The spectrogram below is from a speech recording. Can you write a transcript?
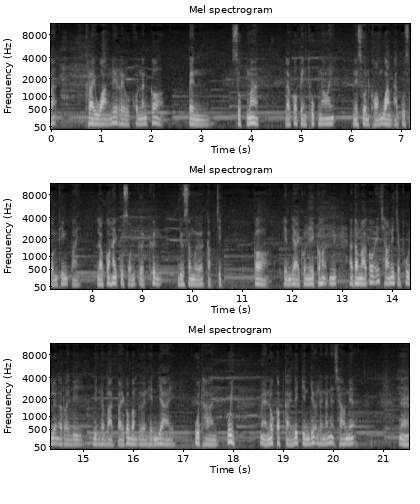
ละ ใครวางได้เร็วคนนั้นก็เป็นสุขมาก แล้วก็เป็นทุกข์น้อย ในส่วนของวางอกุศลทิ้งไป แล้วก็ให้กุศลเกิดขึ้นอยู่เสมอกับจิต ก็เห็นยายคนนี้ก็นึกอาตมาก็เอ๊ะเช้านี้จะพูดเรื่องอะไรดี บินทบาทไปก็บังเอิญเห็นยายอุทาน อุ้ยแหมนกกับไก่ได้กินเยอะเลยนะเนี่ยเช้าเนี้ยนะ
